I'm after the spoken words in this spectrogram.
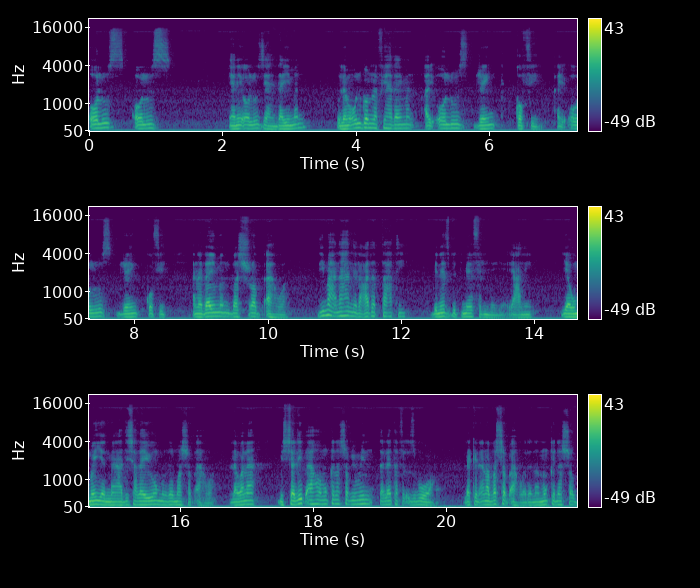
always always يعني إيه always يعني دايما. ولما أقول جملة فيها دايما I always drink coffee. I always drink coffee. أنا دايما بشرب قهوة. دي معناها إن العادة بتاعتي بنسبة مية في المية. يعني يوميا ما يعديش عليا يوم من غير ما أشرب قهوة. لو أنا مش شريب قهوة ممكن أشرب يومين ثلاثة في الأسبوع لكن أنا بشرب قهوة ده أنا ممكن أشرب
